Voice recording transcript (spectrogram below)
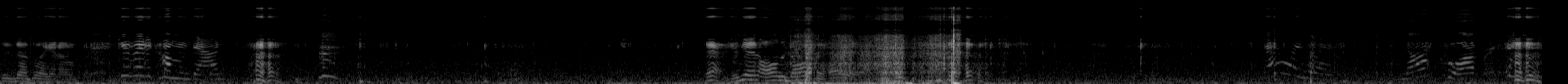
He's definitely gonna open it. Good way to calm him down. Yeah, you're getting all the dolphin. Hell yeah. Alan was not cooperative.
